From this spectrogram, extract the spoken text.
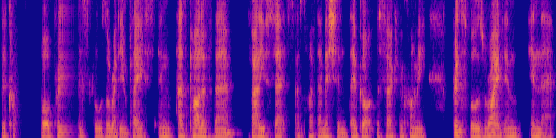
the core principles already in place and as part of their value sets, as part of their mission, they've got the circular economy principles right in, in there.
